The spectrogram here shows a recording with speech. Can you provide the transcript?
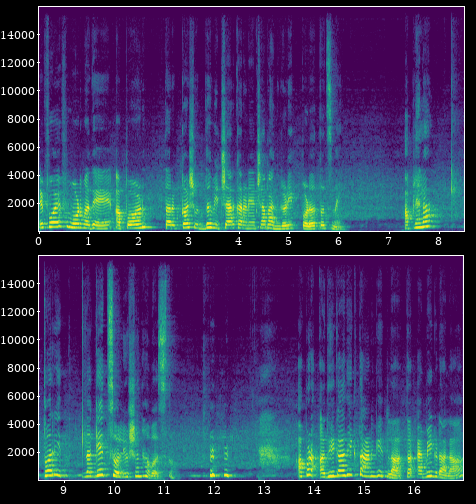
F O F मोडमध्ये आपण तर्कशुद्ध विचार करण्याच्या भानगडीत पडतच नाही. आपल्याला त्वरित लगेच सोल्युशन हवं असतं. आपण अधिकाधिक ताण घेतला तर ॲमिगडाला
